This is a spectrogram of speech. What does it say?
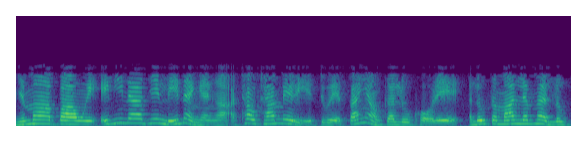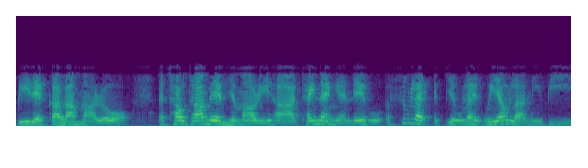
မြန်မာအပါအဝင် အိမ်နီးချင်း ၄ နိုင်ငံက အထောက်အထားမဲ့တွေအတွက် ပန်းရောင်ကဒ်လို့ခေါ်တဲ့ အလုပ်သမားလက်မှတ် လုပ်ပေးတဲ့ ကာလမှာတော့ အထောက်အထားမဲ့ မြန်မာတွေဟာ ထိုင်းနိုင်ငံထဲကို အစုလိုက်အပြုံလိုက် ဝင်ရောက်လာနေပြီး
